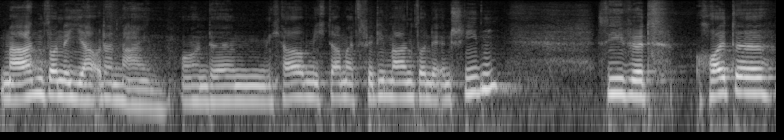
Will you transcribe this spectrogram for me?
Magensonde ja oder nein. Und ähm, ich habe mich damals für die Magensonde entschieden. Sie wird heute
